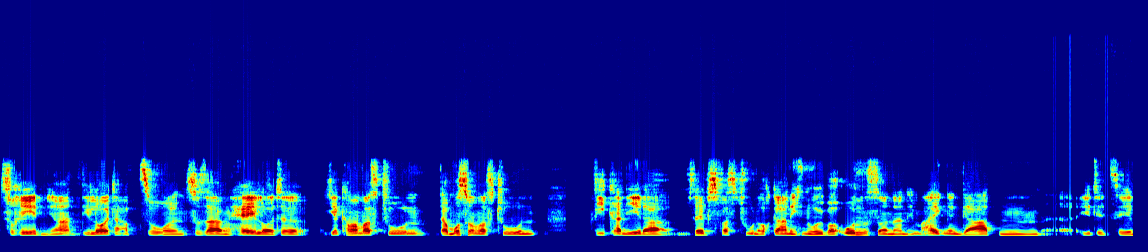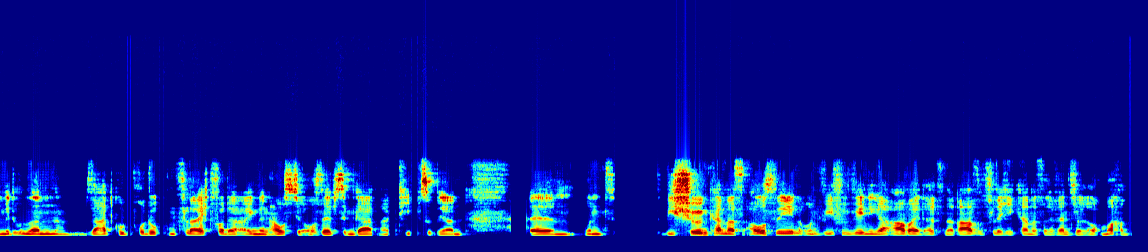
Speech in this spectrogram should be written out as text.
zu reden, ja, die Leute abzuholen, zu sagen, hey Leute, hier kann man was tun, da muss man was tun wie kann jeder selbst was tun, auch gar nicht nur über uns, sondern im eigenen Garten, äh, etc., mit unseren Saatgutprodukten vielleicht vor der eigenen Haustür auch selbst im Garten aktiv zu werden. Ähm, und wie schön kann das aussehen und wie viel weniger Arbeit als eine Rasenfläche kann es eventuell auch machen.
